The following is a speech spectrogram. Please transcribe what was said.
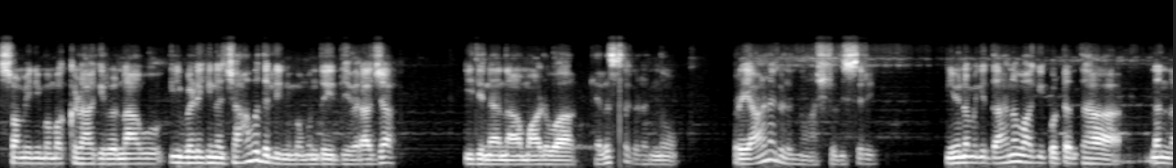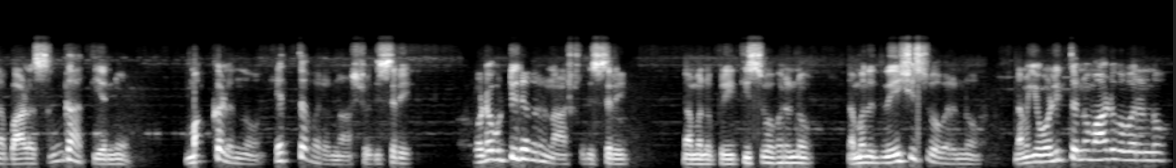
ಸ್ವಾಮಿ, ನಿಮ್ಮ ಮಕ್ಕಳಾಗಿರುವ ನಾವು ಈ ಬೆಳಗಿನ ಜಾವದಲ್ಲಿ ನಿಮ್ಮ ಮುಂದೆ ಇದ್ದೇವೆ ರಾಜ. ಈ ದಿನ ನಾವು ಮಾಡುವ ಕೆಲಸಗಳನ್ನು, ಪ್ರಯಾಣಗಳನ್ನು ಆಶ್ರದಿಸಿರಿ. ನೀವು ನಮಗೆ ದಾನವಾಗಿ ಕೊಟ್ಟಂತಹ ನನ್ನ ಬಾಳ ಸಂಗಾತಿಯನ್ನು, ಮಕ್ಕಳನ್ನು ಹೆತ್ತವರನ್ನು ಆಶ್ರದಿಸಿರಿ. ಒಡ ಹುಟ್ಟಿದವರನ್ನು ಆಶ್ರದಿಸಿರಿ. ನಮ್ಮನ್ನು ಪ್ರೀತಿಸುವವರನ್ನು, ನಮ್ಮನ್ನು ದ್ವೇಷಿಸುವವರನ್ನು, ನಮಗೆ ಒಳಿತನ್ನು ಮಾಡುವವರನ್ನು,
